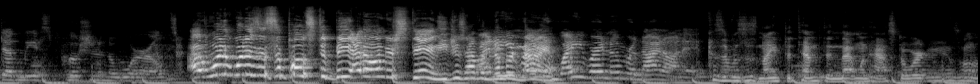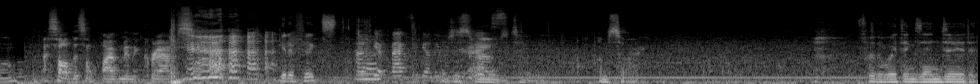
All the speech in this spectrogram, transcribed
deadliest potion in the world. I, what, what is it supposed to be? I don't understand. You just have Why a number he write it- nine. Why do you write number nine on it? Because it was his ninth attempt and that one has to work. I guess. I don't know. I saw this on Five Minute Crafts. Get it fixed? How to get back together I just wanted to tell you, I'm sorry. For the way things ended.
